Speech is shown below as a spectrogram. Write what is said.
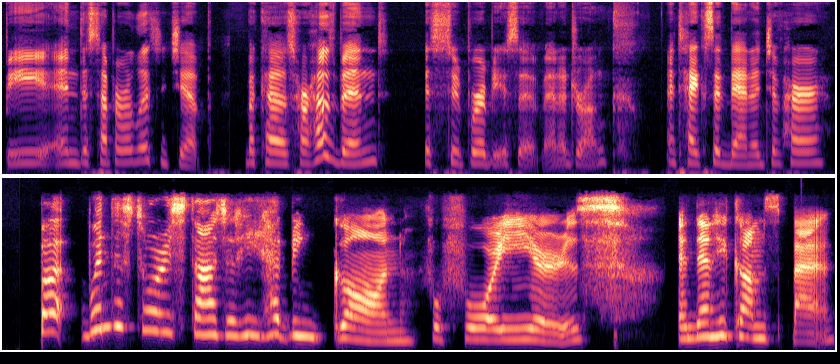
be in this type of relationship because her husband is super abusive and a drunk and takes advantage of her. But when the story started, he had been gone for four years. And then he comes back.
